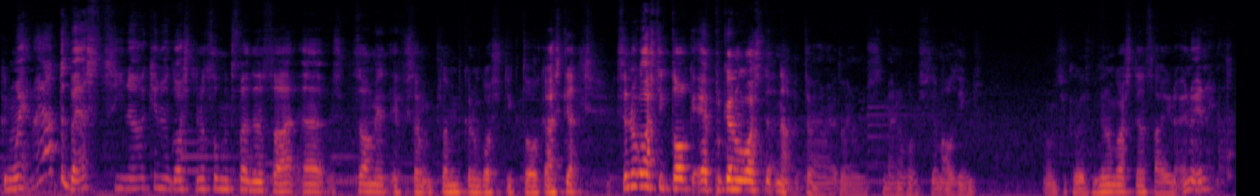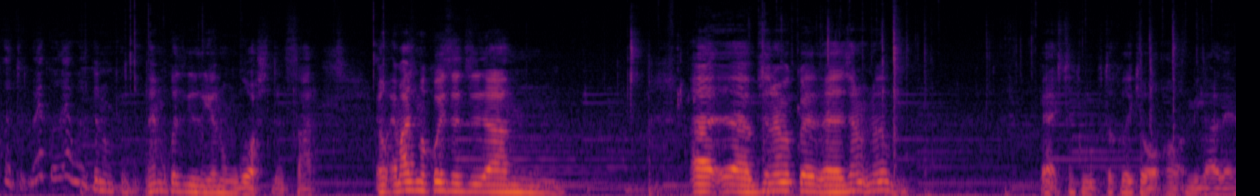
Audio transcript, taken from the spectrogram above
Que não é, não é not the best, you know, que eu não gosto, eu não sou muito fã de dançar, uh, especialmente, especialmente porque eu não gosto de TikTok. Acho que se eu não gosto de TikTok é porque eu não gosto de. Não, também não, é, também não, também não vamos ser mauzinhos. Vamos ficar mas eu não gosto de dançar. É, é uma coisa que eu não, é uma coisa que eu não gosto de dançar. É, é mais uma coisa de. Um, uh, uh, já não é uma coisa. Uh, já não, não é, Espera, isto aqui, estou aqui ao, ao Migarde.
